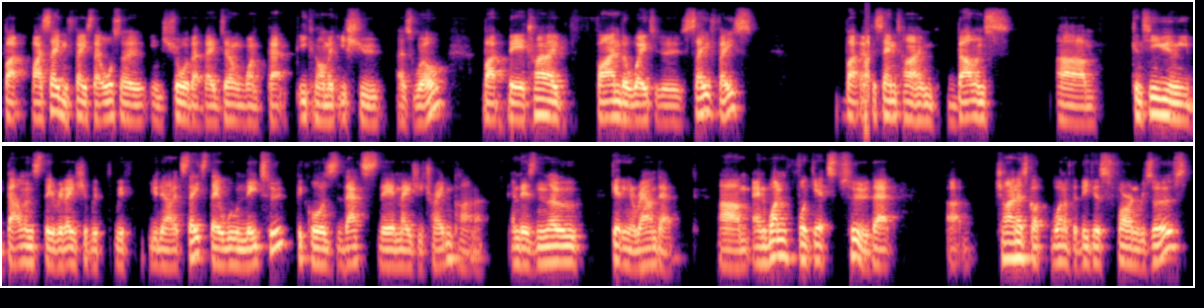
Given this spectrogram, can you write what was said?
but by saving face, they also ensure that they don't want that economic issue as well. But they're trying to find a way to save face, but at the same time balance, um, continually balance their relationship with with United States. They will need to because that's their major trading partner, and there's no getting around that. Um, and one forgets too that uh, China's got one of the biggest foreign reserves,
